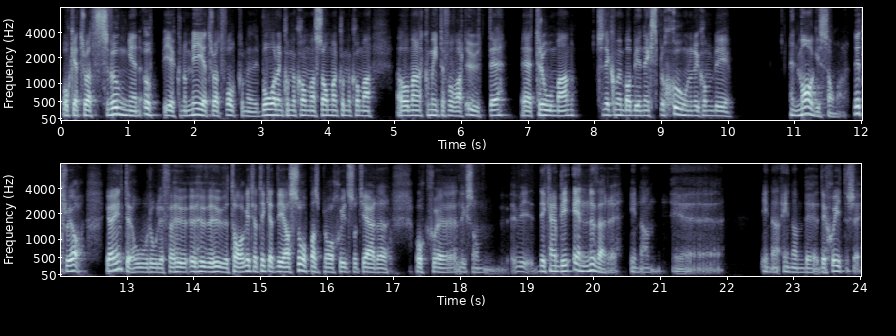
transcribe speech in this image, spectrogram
Och jag tror att svungen upp i ekonomi, jag tror att folk kommer, våren kommer komma, sommaren kommer komma och man kommer inte få varit ute, eh, tror man. Så det kommer bara bli en explosion och det kommer bli en magisk sommar. Det tror jag. Jag är inte orolig för hu överhuvudtaget. Jag tycker att vi har så pass bra skyddsåtgärder och eh, liksom, vi, det kan bli ännu värre innan, eh, innan, innan det, det skiter sig.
